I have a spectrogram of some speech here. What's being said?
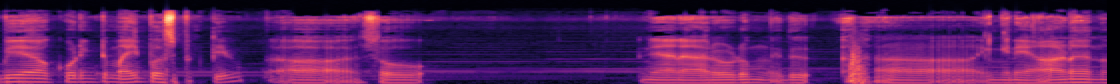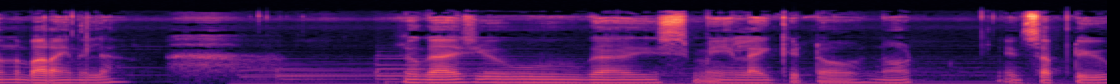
be according to my perspective. Uh, so ഞാൻ ആരോടും ഇത് ഇങ്ങനെയാണ് എന്നൊന്നും പറയുന്നില്ല so guys you guys may like it or not it's up to you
